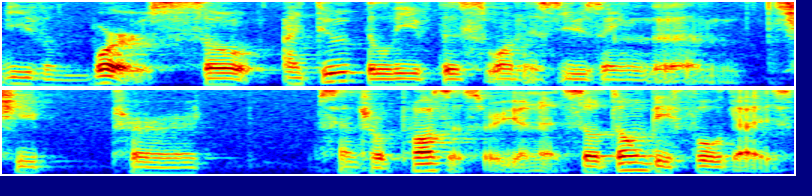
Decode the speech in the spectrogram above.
even worse. So I do believe this one is using the cheaper central processor unit. So don't be fooled, guys.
